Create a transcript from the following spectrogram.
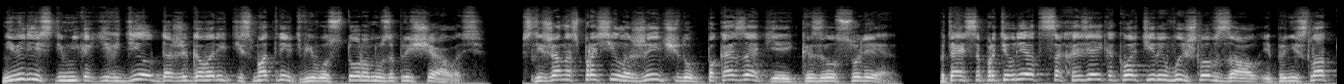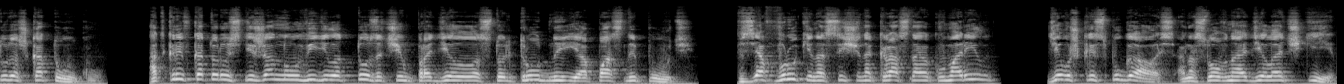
Не вели с ним никаких дел, даже говорить и смотреть в его сторону запрещалось. Снежана спросила женщину показать ей Кызылсуле. Пытаясь сопротивляться, хозяйка квартиры вышла в зал и принесла оттуда шкатулку, открыв которую Снежана увидела то, зачем проделала столь трудный и опасный путь. Взяв в руки насыщенно красный аквамарин, девушка испугалась, она словно одела очки,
